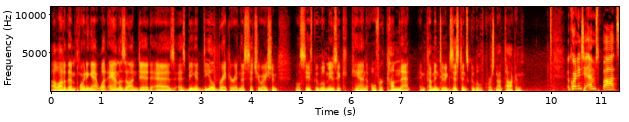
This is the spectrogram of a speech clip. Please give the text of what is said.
A lot of them pointing at what Amazon did as as being a deal breaker in this situation. We'll see if Google Music can overcome that and come into existence. Google, of course, not talking. According to MSpot's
